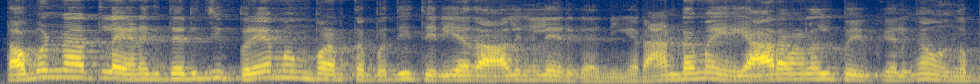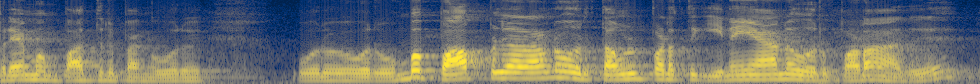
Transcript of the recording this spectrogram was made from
தமிழ்நாட்டில் எனக்கு தெரிஞ்சு பிரேமம் படத்தை பற்றி தெரியாத ஆளுங்களே இருக்காது. நீங்கள் ரேண்டமாக யாரை வேணாலும் போய் கேளுங்க அவங்க பிரேமம் பார்த்துருப்பாங்க. ஒரு ஒரு ஒரு ரொம்ப பாப்புலரான ஒரு தமிழ் படத்துக்கு இணையான ஒரு படம் அது.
